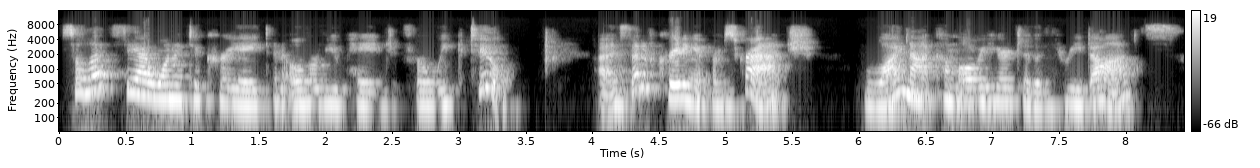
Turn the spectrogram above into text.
So let's say I wanted to create an overview page for week two. Uh, instead of creating it from scratch, why not come over here to the three dots,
